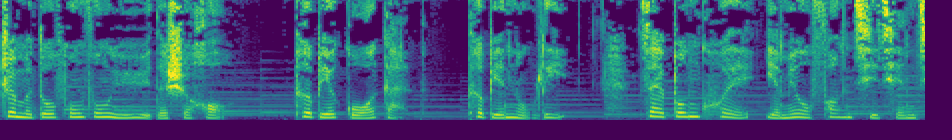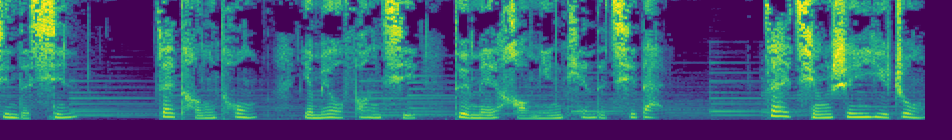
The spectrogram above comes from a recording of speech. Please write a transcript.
这么多风风雨雨的时候，特别果敢，特别努力，再崩溃也没有放弃前进的心，再疼痛也没有放弃对美好明天的期待，再情深意重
